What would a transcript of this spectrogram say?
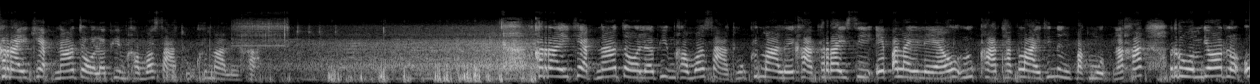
ใครแคปหน้าจอแล้วพิมพ์คำว่าสาธุขึ้นมาเลยค่ะ รแคปหน้าจอแล้วพิมพ์คำว่าสาธุขึ้นมาเลยค่ะ ใคร CF อะไรแล้วลูกค้าทักไลน์ที่หนึ่งปักหมุดนะคะ รวมยอดแล้วโอ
